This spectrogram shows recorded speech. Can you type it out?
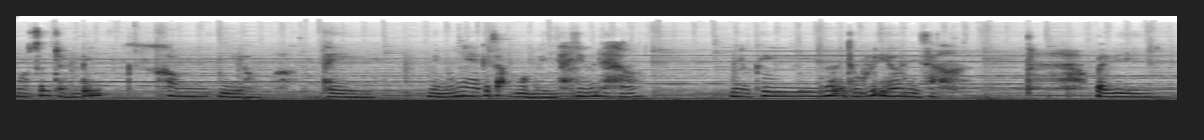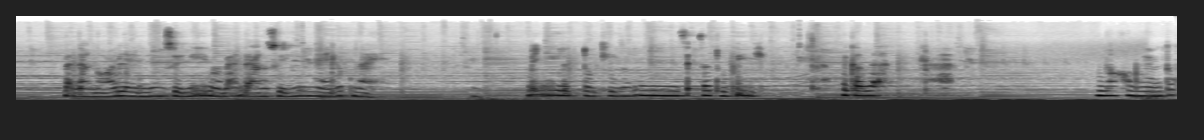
một sự chuẩn bị không nhiều, thì mình muốn nghe cái giọng của mình như thế nào? Nhiều khi nó lại thú vị hơn thì sao? Bởi vì bạn đang nói lên những suy nghĩ mà bạn đang suy nghĩ ngay lúc này mình nghĩ là đôi khi nó cũng sẽ rất thú vị. Với các bạn, nó không nghiêm túc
